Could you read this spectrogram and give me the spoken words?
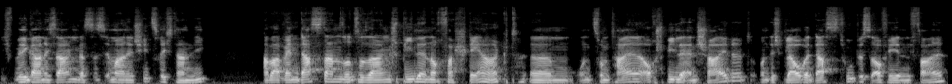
ich will gar nicht sagen, dass es immer an den Schiedsrichtern liegt. Aber wenn das dann sozusagen Spiele noch verstärkt ähm, und zum Teil auch Spiele entscheidet, und ich glaube, das tut es auf jeden Fall,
